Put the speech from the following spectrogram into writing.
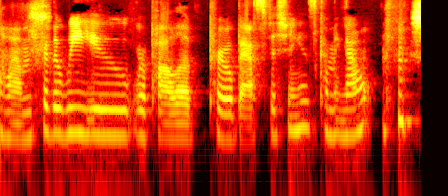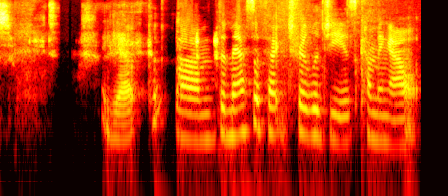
Um, for the Wii U, Rapala Pro Bass Fishing is coming out. Sweet. Yep. Um, the Mass Effect trilogy is coming out.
